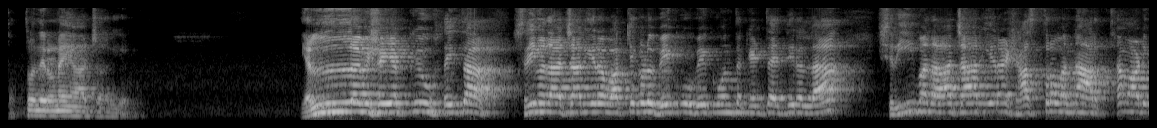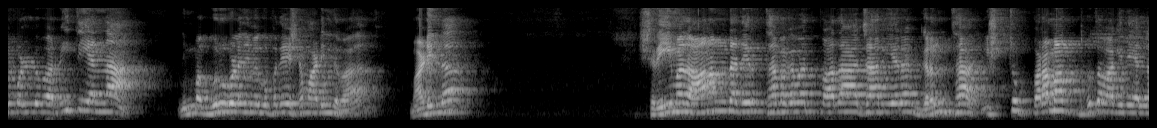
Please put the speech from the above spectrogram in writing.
ತತ್ವ ನಿರ್ಣಯಾಚಾರ್ಯರು. ಎಲ್ಲ ವಿಷಯಕ್ಕೂ ಸಹಿತ ಶ್ರೀಮದಾಚಾರ್ಯರ ವಾಕ್ಯಗಳು ಬೇಕು ಬೇಕು ಅಂತ ಕೇಳ್ತಾ ಇದ್ದೀರಲ್ಲ? ಶ್ರೀಮದಾಚಾರ್ಯರ ಶಾಸ್ತ್ರವನ್ನು ಅರ್ಥ ಮಾಡಿಕೊಳ್ಳುವ ರೀತಿಯನ್ನ ನಿಮ್ಮ ಗುರುಗಳು ನಿಮಗೆ ಉಪದೇಶ ಮಾಡಿಲ್ವಾ? ಮಾಡಿಲ್ಲ? ಶ್ರೀಮದ್ ಆನಂದ ತೀರ್ಥ ಭಗವತ್ಪಾದಾಚಾರ್ಯರ ಗ್ರಂಥ ಇಷ್ಟು ಪರಮಾದ್ಭುತವಾಗಿದೆಯಲ್ಲ,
